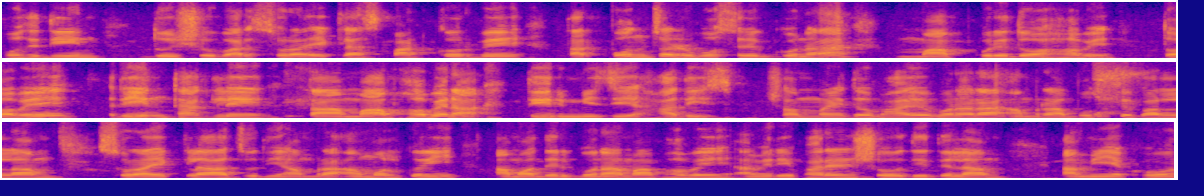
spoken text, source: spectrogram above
প্রতিদিন দুইশো বার সোরা এক্লাস পাঠ করবে, তার পঞ্চাশ বছরের গোনা মাফ করে দেওয়া হবে। তবে ঋণ থাকলে তা মাফ হবে না। তিরমিজি হাদিস। সম্মানিত ভাই বোনেরা, আমরা বুঝতে পারলাম, সোরা এক্লাস যদি আমরা আমল করি, আমাদের গোনা মাফ হবে। আমি রেফারেন্স দিয়ে দিলাম। আমি এখন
